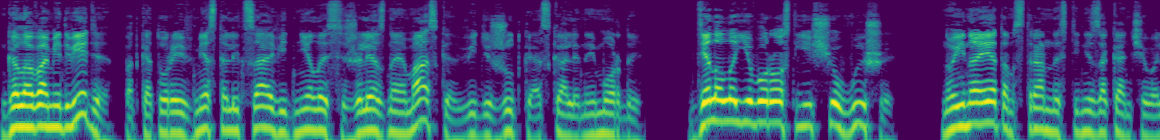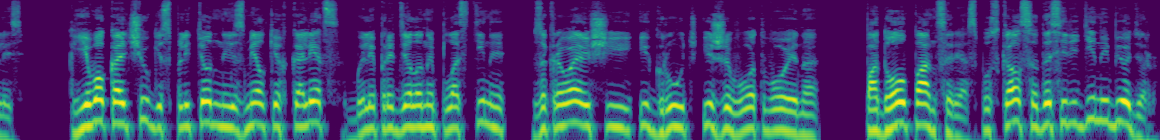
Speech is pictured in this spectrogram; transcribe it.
Голова медведя, под которой вместо лица виднелась железная маска в виде жуткой оскаленной морды, делала его рост еще выше. Но и на этом странности не заканчивались. К его кольчуге, сплетенной из мелких колец, были приделаны пластины закрывающие и грудь, и живот воина. Подол панциря спускался до середины бедер.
